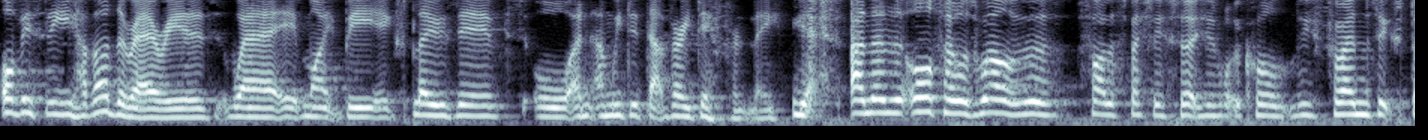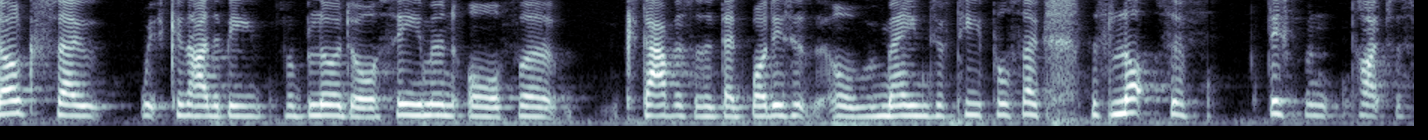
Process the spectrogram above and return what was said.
obviously you have other areas where it might be explosives or and, and we did that very differently. Yes. And then also as well the side of specialist search is what we call the forensics dogs. So which can either be for blood or semen or for cadavers or the dead bodies or remains of people. So there's lots of different types of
